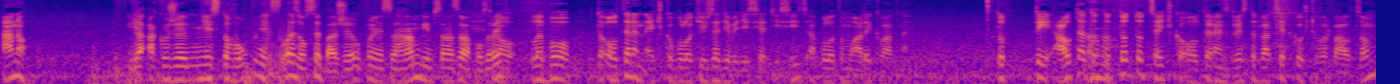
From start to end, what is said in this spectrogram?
Áno, Ja akože mne z toho úplne zle zo seba, že úplne sa hambím sa na seba pozrieť. no, lebo to all terén Ečko bolo tiež za 90 tisíc a bolo tomu adekvátne tie auta, toto, toto C All-Terrain s 220 štvorvalcom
